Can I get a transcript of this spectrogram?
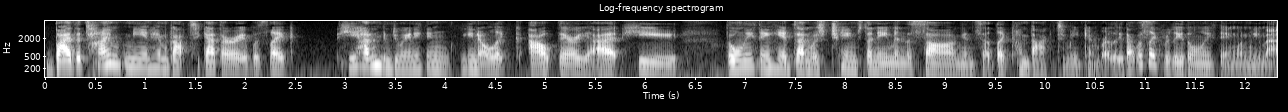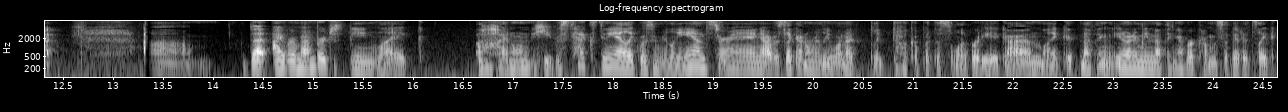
by the time me and him got together, it was like he hadn't been doing anything, you know, like out there yet. He, the only thing he had done was change the name in the song and said, like, come back to me, Kimberly. That was like really the only thing when we met. Um, but I remember just being like, oh, I don't, he was texting me. I like wasn't really answering. I was like, I don't really want to like talk up with the celebrity again. Like, if nothing, you know what I mean? Nothing ever comes of it. It's like,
